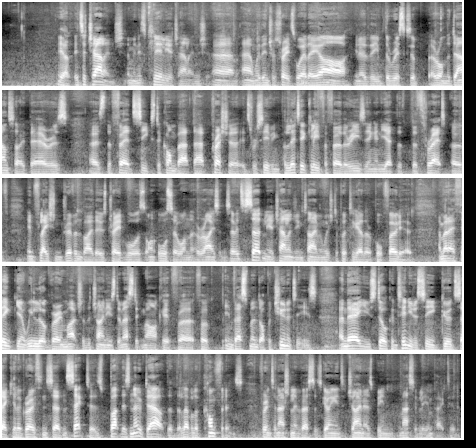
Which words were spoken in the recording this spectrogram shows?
Yeah, it's a challenge. I mean, it's clearly a challenge. Um, and with interest rates where they are, you know, the, the risks are, are, on the downside there as, as the Fed seeks to combat that pressure it's receiving politically for further easing, and yet the, the threat of inflation driven by those trade wars on, also on the horizon. So it's certainly a challenging time in which to put together a portfolio. I mean, I think, you know, we look very much at the Chinese domestic market for, for investment opportunities. And there you still continue to see good secular growth in certain sectors, but there's no doubt that the level of confidence for international investors going into China has been massively impacted.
